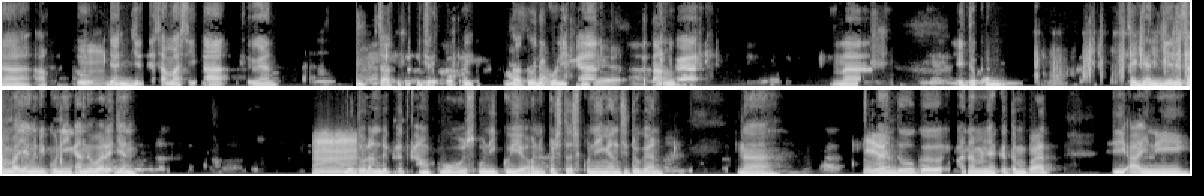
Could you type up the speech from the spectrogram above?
Nah, aku tuh Hmm. janjiannya sama si A, gitu kan. Satu di Cirebon, satu di Kuningan, tetangga. Nah, itu kan saya janjiannya sama yang di Kuningan tuh Pak Rejen. Hmm. Kebetulan dekat kampus Uniku ya, Universitas Kuningan situ kan. Nah, Iya. main tuh ke apa namanya ke tempat si A ini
